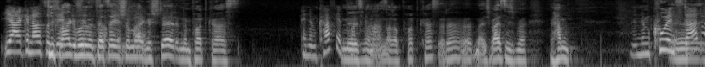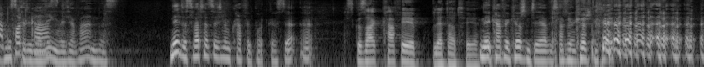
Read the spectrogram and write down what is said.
ja, genau so die Frage wurde mir tatsächlich schon mal gestellt in einem Podcast. In einem Nee, Kaffee-Podcast. das war ein anderer Podcast, oder? Ich weiß nicht mehr. Wir haben. In einem coolen Äh, ich muss gerade überlegen, Startup-Podcast. welcher war denn das? Nee, das war tatsächlich in einem Kaffee-Podcast, ja. ja. Du hast gesagt Kaffee, Blättertee. Nee, Kaffee-Kirschentee habe ich Kaffee, gesagt. Kirschentee.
